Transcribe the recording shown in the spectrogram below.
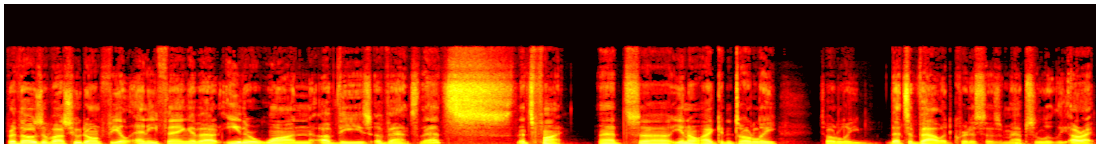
for those of us who don't feel anything about either one of these events." That's that's fine. That's uh, you know I can totally, totally. That's a valid criticism. Absolutely. All right,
